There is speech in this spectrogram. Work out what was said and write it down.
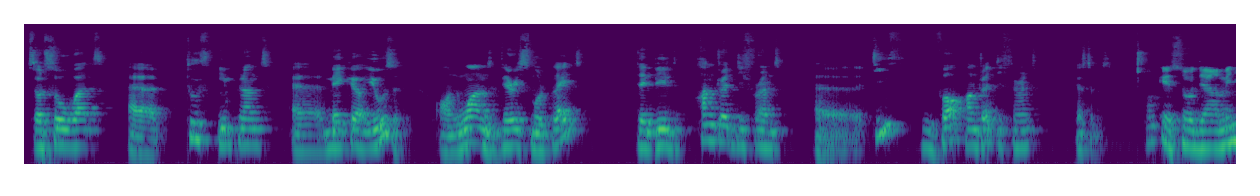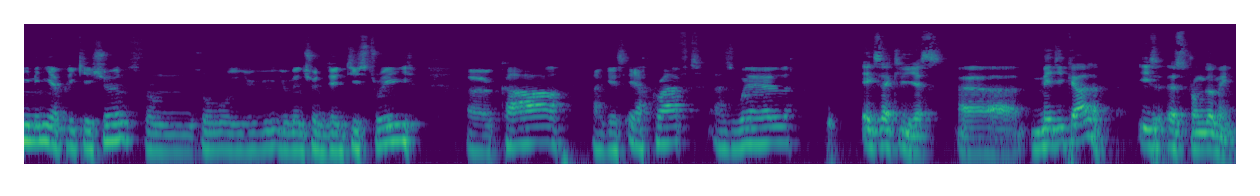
It's also what uh, tooth implant uh, maker use on one very small plate they build 100 different uh, teeth mm. for 100 different customers. Okay, so there are many, many applications from, so you, you, you mentioned dentistry, uh, car, I guess aircraft as well. Exactly, yes. Uh, medical is a strong domain.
